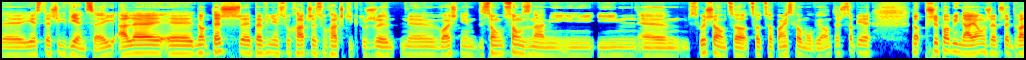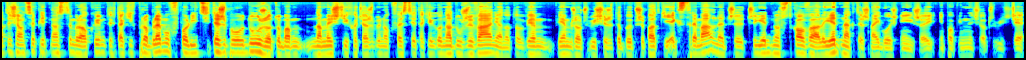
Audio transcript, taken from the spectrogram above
e, jest też ich więcej, ale e, no, też pewnie słuchacze, słuchaczki, którzy właśnie są, są z nami i, i e, słyszą, co, co, co państwo mówią, też sobie no, przypominają, że przed 2015 rokiem tych takich problemów w policji też było dużo. Tu mam na myśli chociażby no, kwestię takiego nadużywania. No to wiem, wiem, że oczywiście, że to były przypadki ekstremalne czy, czy jednostkowe, ale jednak też najgłośniejsze i nie powinny się oczywiście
